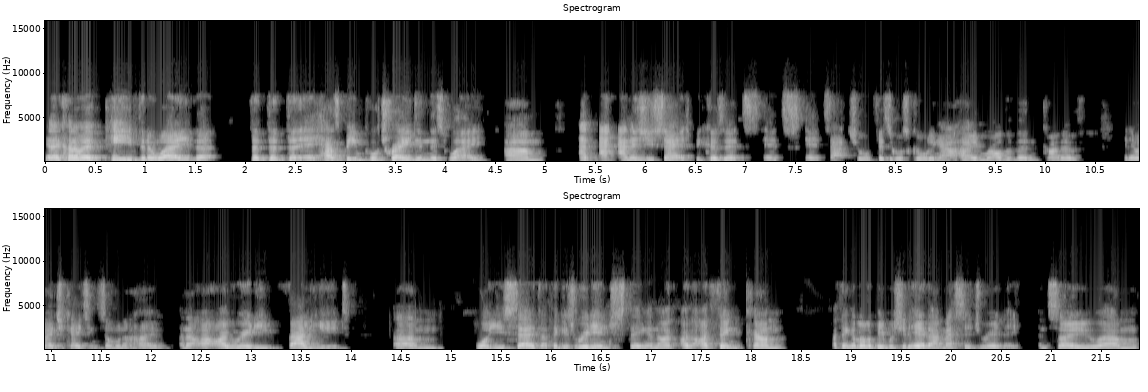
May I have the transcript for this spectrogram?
you know, kind of a peeved in a way that, that, that, that it has been portrayed in this way. Um, and, and as you say, it's because it's, it's, it's actual physical schooling at home rather than kind of, you know, educating someone at home. And I, I really valued, um, what you said. I think it's really interesting, and I, I, I think um, I think a lot of people should hear that message really. And so, um,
